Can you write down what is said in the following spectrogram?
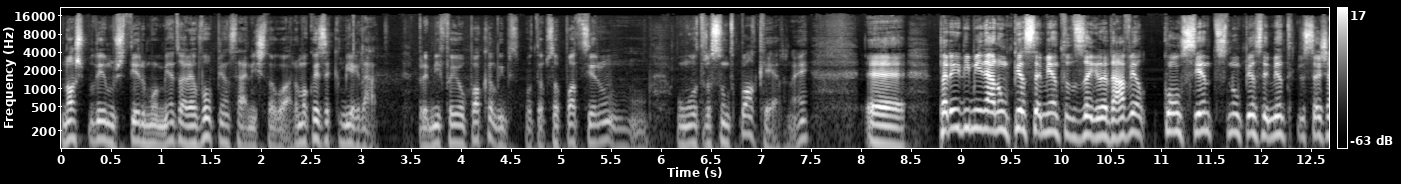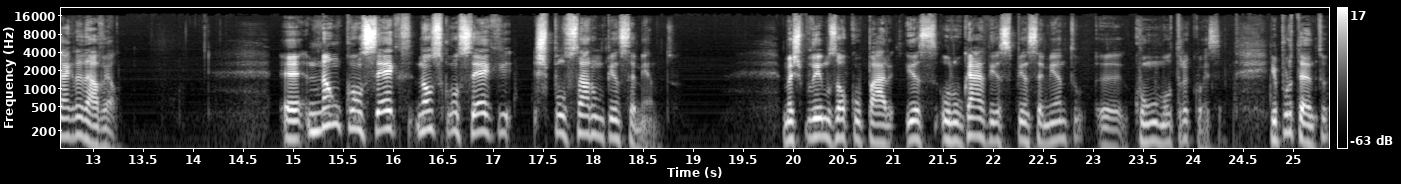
nós podemos ter um momento, olha, vou pensar nisto agora, uma coisa que me agrade. Para mim foi o apocalipse, outra pessoa pode ser um, um outro assunto qualquer. Não é? Uh, para eliminar um pensamento desagradável, concentre-se num pensamento que lhe seja agradável. Uh, não, consegue, não se consegue expulsar um pensamento mas podemos ocupar esse, o lugar desse pensamento uh, com uma outra coisa. E, portanto,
